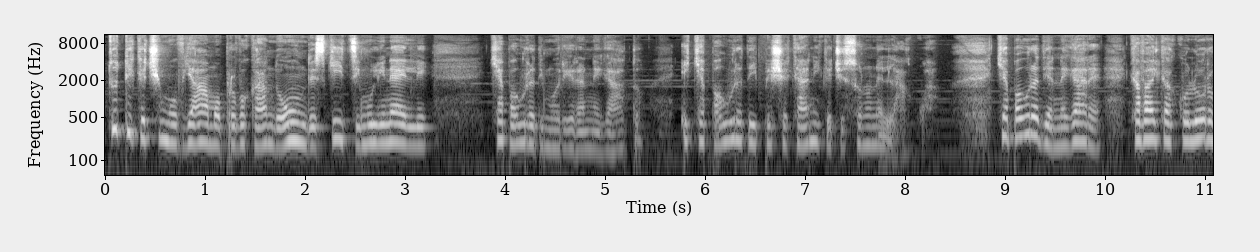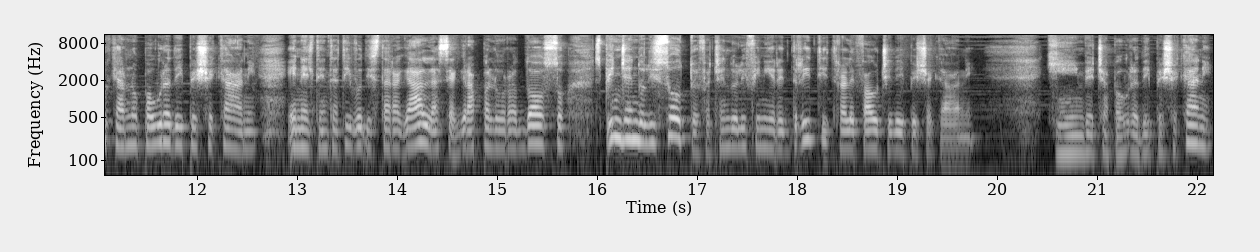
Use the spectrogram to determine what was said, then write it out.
tutti che ci muoviamo provocando onde, schizzi, mulinelli. Chi ha paura di morire annegato e chi ha paura dei pescecani che ci sono nell'acqua. Chi ha paura di annegare cavalca coloro che hanno paura dei pescecani e nel tentativo di stare a galla si aggrappa loro addosso, spingendoli sotto e facendoli finire dritti tra le fauci dei pescecani. Chi invece ha paura dei pescecani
